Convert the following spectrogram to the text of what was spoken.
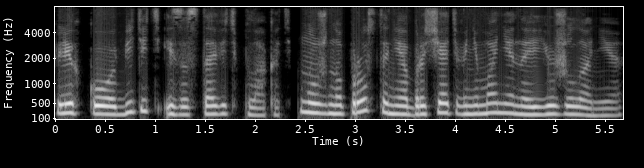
легко обидеть и заставить плакать. Нужно просто не обращать внимания на ее желания.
